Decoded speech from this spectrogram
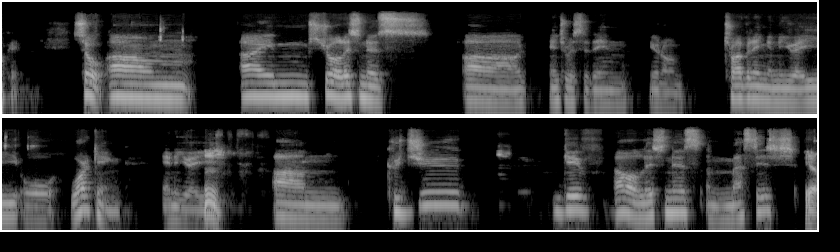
Okay. So um I'm sure listeners are interested in, you know, traveling in UAE or working in UAE. Hmm. Um could you give our listeners a message? Yeah.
